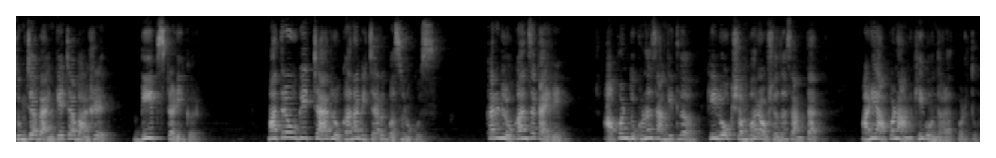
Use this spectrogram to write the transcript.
तुमच्या बँकेच्या भाषेत डीप स्टडी कर. मात्र उगीच चार लोकांना विचारत बसू नकोस. कारण लोकांचं काय रे? आपण दुखणं सांगितलं की लोक शंभर औषधं सांगतात आणि आपण आणखी गोंधळात पडतो.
